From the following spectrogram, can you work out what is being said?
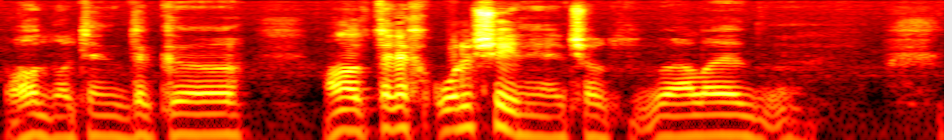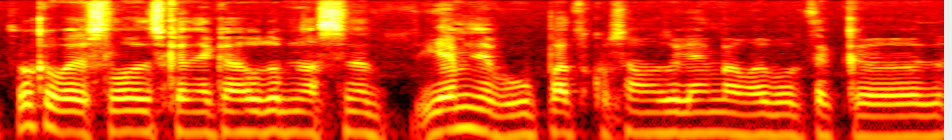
hodnotenie, tak uh, ono trh určí niečo, ale celkovo je slovenská nejaká hudobná scéna jemne v úpadku samozrejme, lebo tak uh,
